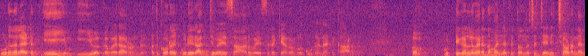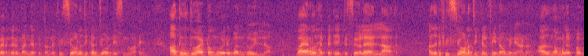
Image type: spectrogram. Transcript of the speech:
കൂടുതലായിട്ടും എയും ഇയും ഒക്കെ വരാറുണ്ട്. അത് കുറേ കൂടി ഒരു അഞ്ച് വയസ്സ് ആറ് വയസ്സിലൊക്കെയാണ് നമ്മൾ കൂടുതലായിട്ട് കാണുന്നത്. ഇപ്പം കുട്ടികളിൽ വരുന്ന മഞ്ഞപ്പിത്തം എന്ന് വെച്ചാൽ ജനിച്ച ഉടനെ വരുന്നൊരു മഞ്ഞപ്പിത്തമുണ്ട്. ഫിസിയോളജിക്കൽ ജോണ്ടീസ് എന്ന് പറയും. അതും ഇതുമായിട്ടൊന്നും ഒരു ബന്ധവും ഇല്ല വൈറൽ ഹെപ്പറ്റൈറ്റിസുകളെ അല്ല അത്. അതൊരു ഫിസിയോളജിക്കൽ ഫിനോമിനയാണ് അത് നമ്മളിപ്പം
